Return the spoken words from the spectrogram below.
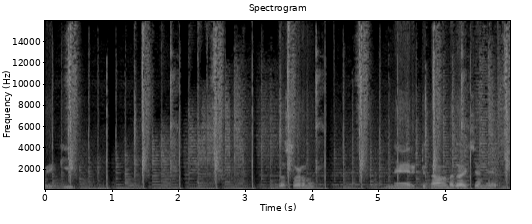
ഒരുക്കി രസമായിരുന്നു. നേരിട്ട് കാണേണ്ട കാഴ്ച തന്നെയായിരുന്നു.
